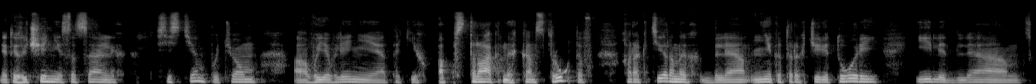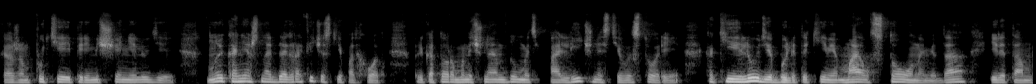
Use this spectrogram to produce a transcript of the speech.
это изучение социальных систем путем а, выявления таких абстрактных конструктов, характерных для некоторых территорий или для, скажем, путей перемещения людей. Ну и, конечно, биографический подход, при котором мы начинаем думать о личности в истории, какие люди были такими майлстоунами, да, или там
